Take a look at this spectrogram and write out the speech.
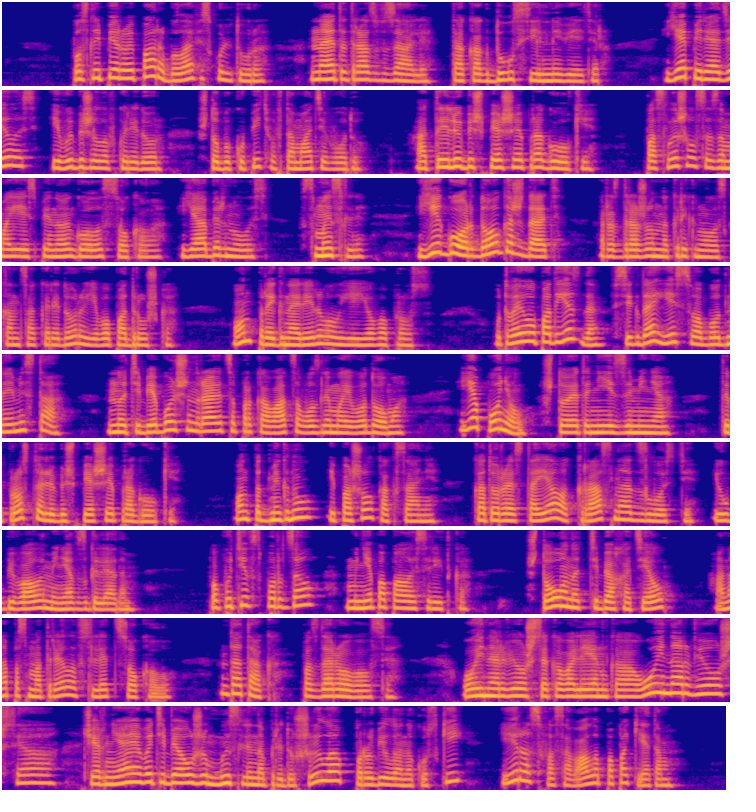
После первой пары была физкультура. На этот раз в зале, так как дул сильный ветер. Я переоделась и выбежала в коридор, чтобы купить в автомате воду. «А ты любишь пешие прогулки», Послышался за моей спиной голос сокола. Я обернулась. «В смысле?» «Егор, долго ждать?» Раздраженно крикнула с конца коридора его подружка. Он проигнорировал ее вопрос. «У твоего подъезда всегда есть свободные места, но тебе больше нравится парковаться возле моего дома. Я понял, что это не из-за меня. Ты просто любишь пешие прогулки». Он подмигнул и пошел к Оксане которая стояла красная от злости и убивала меня взглядом. По пути в спортзал мне попалась Ритка. «Что он от тебя хотел?» Она посмотрела вслед соколу. «Да так, поздоровался». «Ой, нарвешься, Коваленко, ой, нарвешься!» Черняева тебя уже мысленно придушила, порубила на куски и расфасовала по пакетам.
